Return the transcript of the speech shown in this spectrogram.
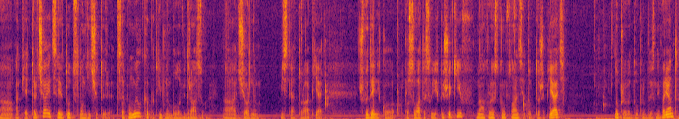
а, А5 втрачається, і тут слон Е4. Це помилка, потрібно було відразу чорним після тура А5 швиденько просувати своїх пішаків на королівському фланзі, тобто G5. Ну, приведу приблизний варіант.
